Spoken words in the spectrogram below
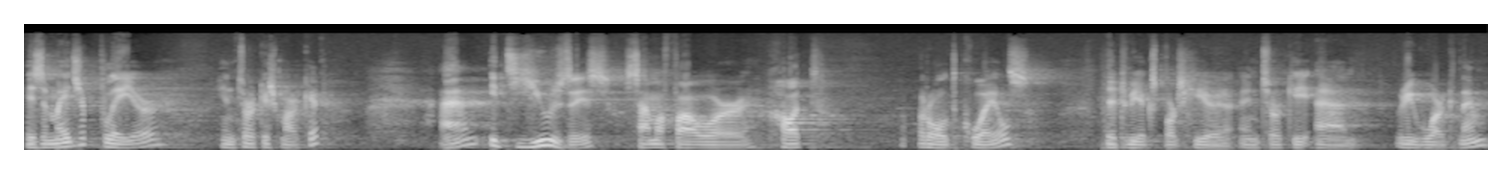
is a major player in Turkish market, and it uses some of our hot rolled coils that we export here in Turkey and rework them.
